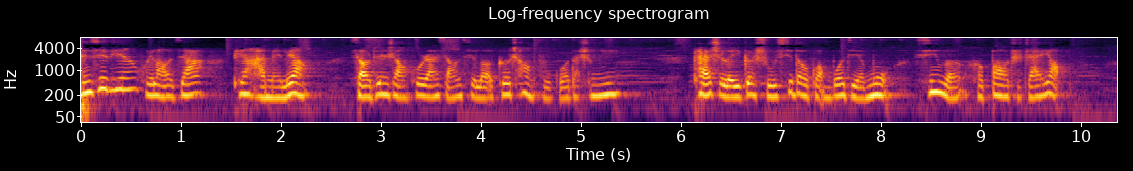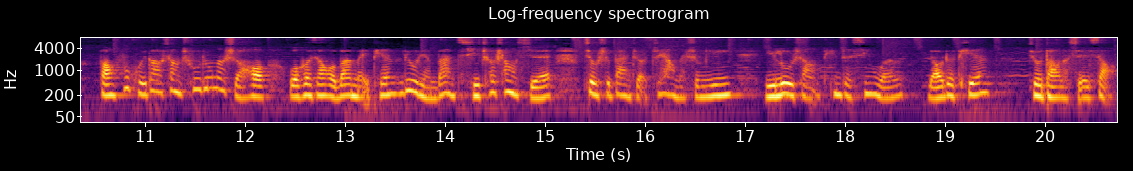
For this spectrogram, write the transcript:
前些天回老家，天还没亮，小镇上忽然响起了歌唱祖国的声音，开始了一个熟悉的广播节目，新闻和报纸摘要，仿佛回到上初中的时候，我和小伙伴每天六点半骑车上学，就是伴着这样的声音，一路上听着新闻，聊着天，就到了学校。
